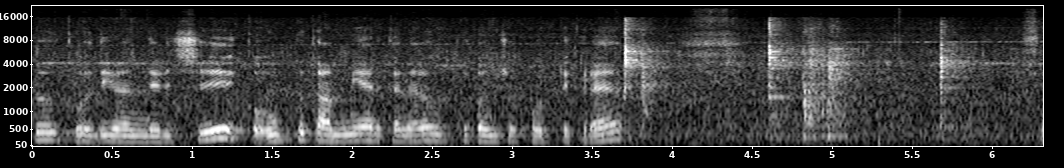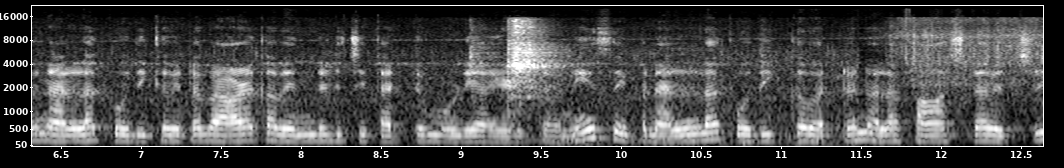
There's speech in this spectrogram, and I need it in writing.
ஸோ கொதி வந்துடுச்சு. உப்பு கம்மியாக இருக்கிறதுனால உப்பு கொஞ்சம் போட்டுக்கிறேன். ஸோ நல்லா கொதிக்க விட்டால் வாழைக்காய் வெந்துடுச்சு தட்டு மூலியாக எடுத்தோடனே ஸோ இப்போ நல்லா கொதிக்க விட்டு நல்லா ஃபாஸ்ட்டாக வச்சு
